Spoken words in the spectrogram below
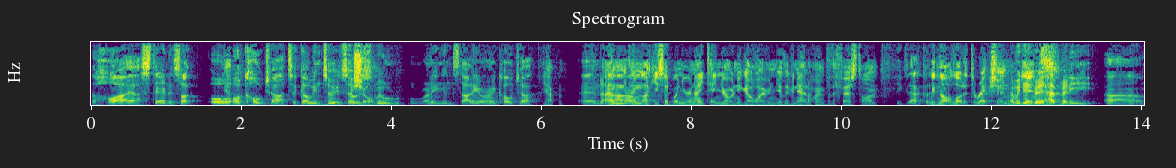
the higher standards like or, a culture to go into. So it was, we, were, we were running and starting our own culture. yep. And And, um, and like you said, when you're an 18 year old and you go over and you're living out of home for the first time exactly with not a lot of direction, And we didn't really have many um,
